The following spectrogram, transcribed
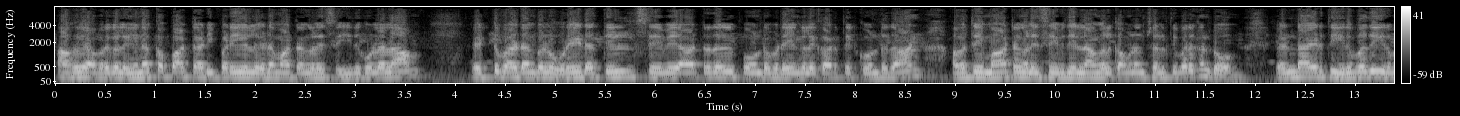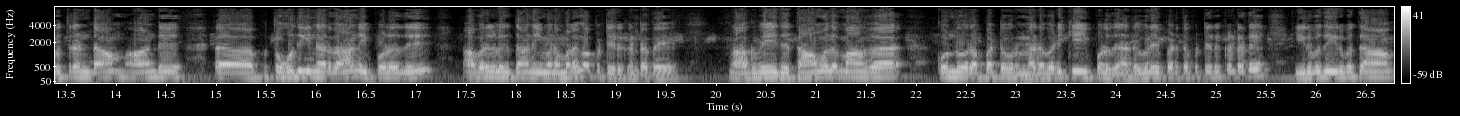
ஆகவே அவர்கள் இணக்கப்பாட்டு அடிப்படையில் இடமாற்றங்களை செய்து கொள்ளலாம். எட்டு வருடங்கள் ஒரே இடத்தில் சேவையாற்றுதல் போன்ற விடயங்களை கருத்தில் கொண்டுதான் அவற்றை மாற்றங்களை செய்வதில் நாங்கள் கவனம் செலுத்தி வருகின்றோம். இரண்டாயிரத்தி இருபது இருபத்தி ரெண்டாம் ஆண்டு அஹ், தொகுதியினர் தான் இப்பொழுது அவர்களுக்கு தான் நியமனம் வழங்கப்பட்டிருக்கின்றது. ஆகவே இது தாமதமாக கொண்டு வரப்பட்ட ஒரு நடவடிக்கை இப்பொழுது நடைமுறைப்படுத்தப்பட்டு இருக்கின்றது இருபது இருபத்தாம்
